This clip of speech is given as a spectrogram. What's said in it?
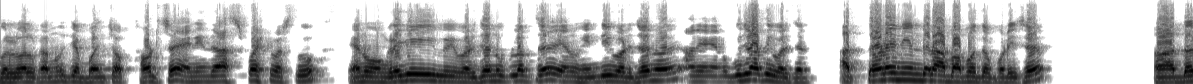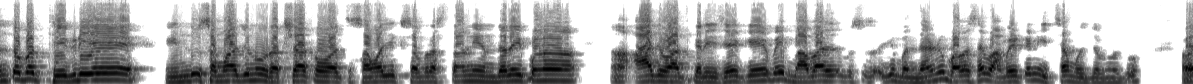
ગોલવલકરનું જે બંચ ઓફ થોટ છે, એની અંદર આ સ્પષ્ટ વસ્તુ, એનું અંગ્રેજી વર્ઝન ઉપલબ્ધ છે, એનું હિન્દી વર્ઝન અને એનું ગુજરાતી વર્ઝન આ ત્રણેયની અંદર આ બાબતો પડી છે. દંતોપત થેગડીએ હિન્દુ સમાજનું રક્ષા કવચ, સામાજિક સમરસતાની અંદર પણ આ જ વાત કરી છે કે ભાઈ બાબા જે બંધારણનું બાબા સાહેબ આંબેડકરની ઈચ્છા મુજબનું હતું હવે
